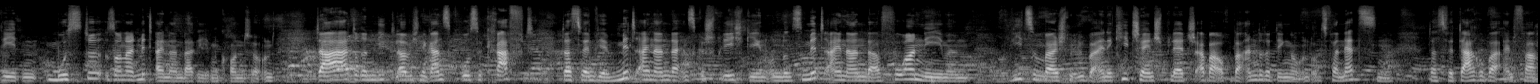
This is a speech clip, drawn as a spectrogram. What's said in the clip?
reden musste, sondern miteinander reden konnte. Und da drin liegt, glaube ich, eine ganz große Kraft, dass wenn wir miteinander ins Gespräch gehen und uns miteinander vornehmen, wie zum Beispiel über eine Key Change Pledge, aber auch über andere Dinge und uns vernetzen, dass wir darüber einfach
